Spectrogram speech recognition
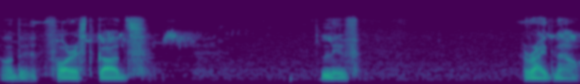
all the forest gods live right now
